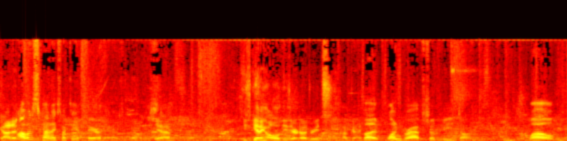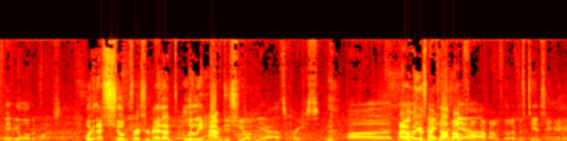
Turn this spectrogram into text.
Got it. I was kind of expecting a fair there, to be honest. Yeah. He's getting all of these air dodge reads. Okay. But one grab should be done. Well, maybe a little bit more percent. Look at that shield pressure, man. That literally halved his shield. Yeah, that's crazy. Uh, I don't think it's gonna kill him Battlefield. yeah. Not Battlefield. If it's TNC, maybe.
